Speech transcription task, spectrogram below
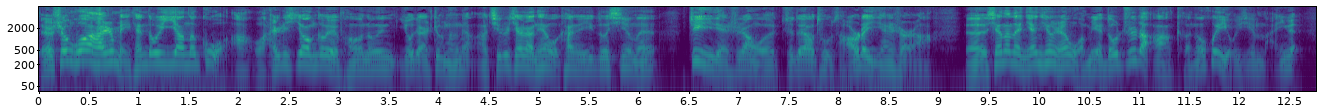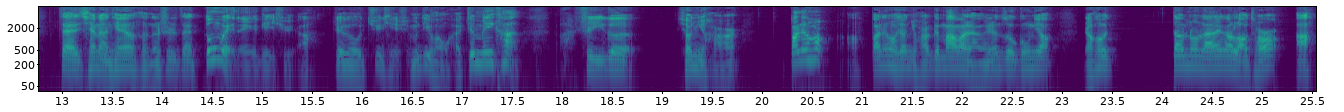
其实生活还是每天都一样的过啊！我还是希望各位朋友能有点正能量啊！其实前两天我看见一则新闻，这一点是让我值得要吐槽的一件事啊。呃，现在的年轻人我们也都知道啊，可能会有一些埋怨。在前两天，可能是在东北那个地区啊，这个具体什么地方我还真没看啊，是一个。小女孩，八零后啊，八零后小女孩跟妈妈两个人坐公交，然后当中来了一个老头啊，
